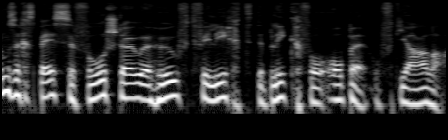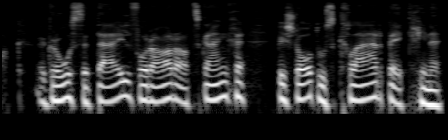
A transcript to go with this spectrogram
Um sich es besser vorzustellen, hilft vielleicht der Blick von oben auf die Anlage. Ein grosser Teil von Anratsgrenken besteht aus Klärbecken.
